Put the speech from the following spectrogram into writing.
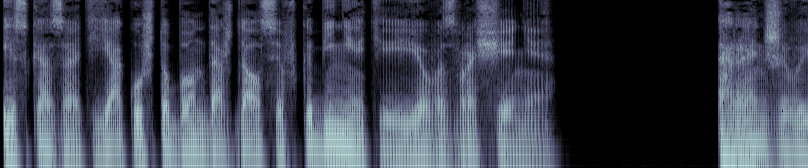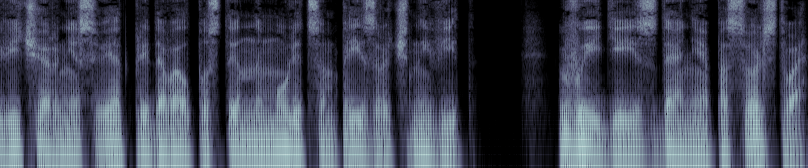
и сказать Яку, чтобы он дождался в кабинете ее возвращения. Оранжевый вечерний свет придавал пустынным улицам призрачный вид. Выйдя из здания посольства,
